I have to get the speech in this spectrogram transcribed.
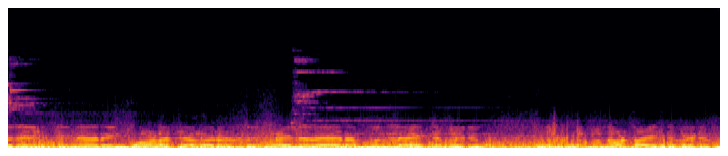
ഒരു എഞ്ചിനീയറിംഗ് കോളേജ് അങ്ങനെ ഉണ്ട്. അതിന് നേരെ മുന്നിലായിട്ട് വരും. കുറച്ച് മുന്നോട്ടായിട്ട് വരും.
